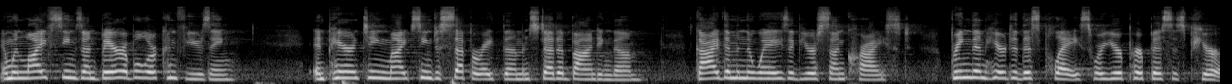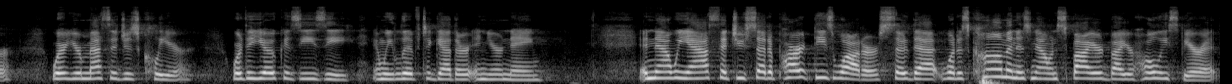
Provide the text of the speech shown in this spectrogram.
And when life seems unbearable or confusing, and parenting might seem to separate them instead of binding them, guide them in the ways of your Son Christ. Bring them here to this place where your purpose is pure, where your message is clear, where the yoke is easy, and we live together in your name. And now we ask that you set apart these waters so that what is common is now inspired by your Holy Spirit.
